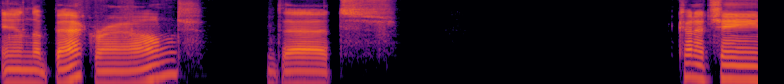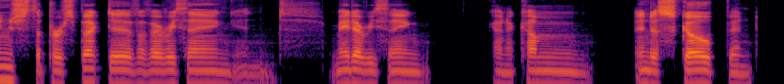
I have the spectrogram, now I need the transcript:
in the background that kind of changed the perspective of everything and made everything kind of come into scope and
